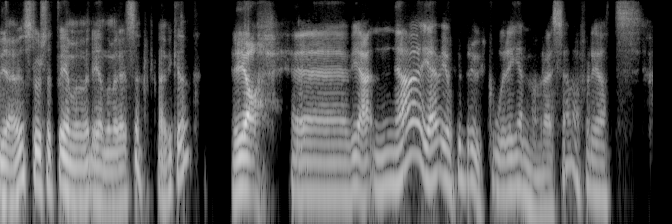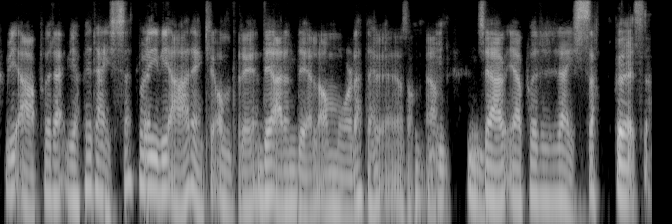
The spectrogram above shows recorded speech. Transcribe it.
Vi er jo stort sett på gjennomreise, er vi ikke det? Ja, eh, vi er Nja, jeg vil jo ikke bruke ordet gjennomreise, da, fordi at vi er, på rei, vi er på reise. Fordi vi er egentlig aldri Det er en del av målet. Det, sånn, ja. Mm. Så jeg, er- jeg er på reise. På reise.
